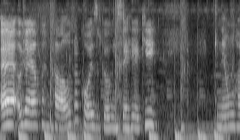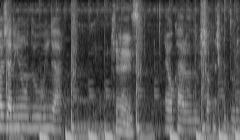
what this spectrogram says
É, eu já ia falar outra coisa que eu encerrei aqui. Que nem um Rogerinho do Ingá. Quem é esse? É o cara do Choque de Cultura.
